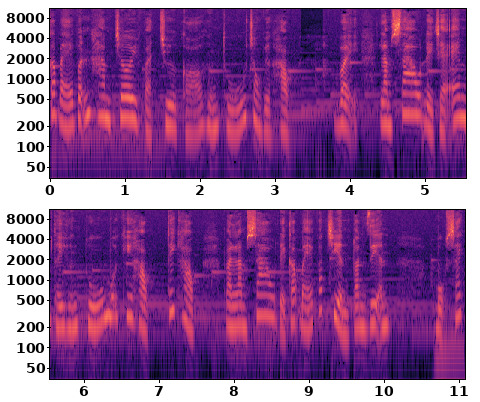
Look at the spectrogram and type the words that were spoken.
các bé vẫn ham chơi và chưa có hứng thú trong việc học. Vậy làm sao để trẻ em thấy hứng thú mỗi khi học, thích học và làm sao để các bé phát triển toàn diện? Bộ sách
